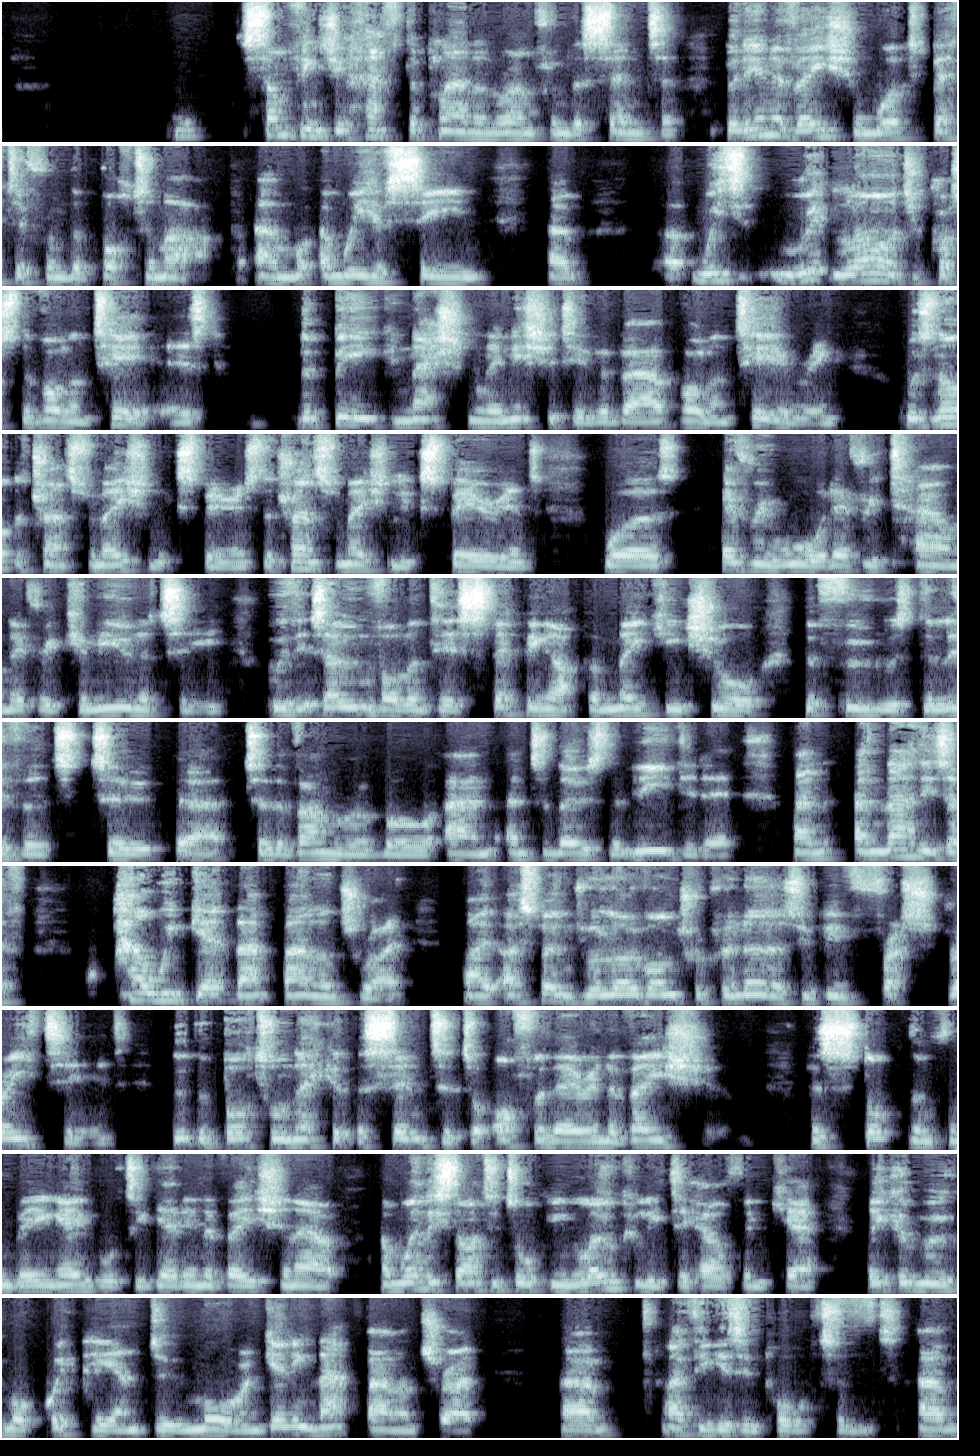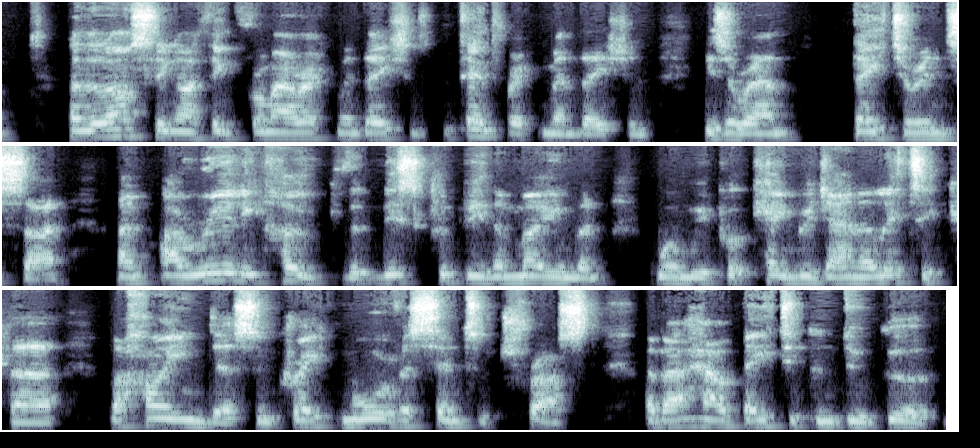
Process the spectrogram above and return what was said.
some things you have to plan and run from the centre, but innovation works better from the bottom up. Um, and we have seen um, uh, which writ large across the volunteers, the big national initiative about volunteering was not the transformational experience. The transformational experience was every ward, every town, every community with its own volunteers stepping up and making sure that food was delivered to uh, to the vulnerable and, and to those that needed it. And and that is a, how we get that balance right. I, I've spoken to a lot of entrepreneurs who've been frustrated that the bottleneck at the centre to offer their innovation has stopped them from being able to get innovation out. And when they started talking locally to health and care, they could move more quickly and do more. And getting that balance right, um, I think, is important. Um, and the last thing I think from our recommendations, the 10th recommendation, is around data insight. And I really hope that this could be the moment when we put Cambridge Analytica behind us and create more of a sense of trust about how data can do good.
